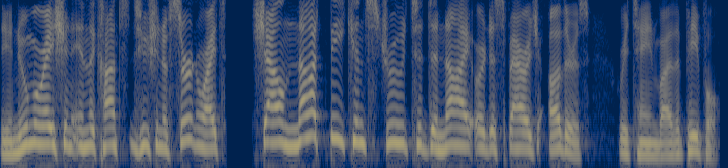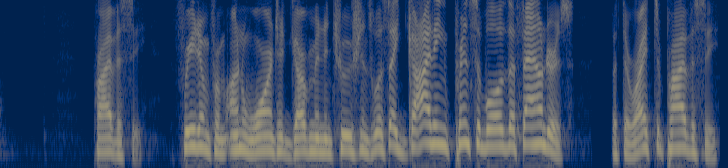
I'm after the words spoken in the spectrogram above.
the enumeration in the Constitution of certain rights shall not be construed to deny or disparage others retained by the people. Privacy, freedom from unwarranted government intrusions was a guiding principle of the founders, but the right to privacy,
